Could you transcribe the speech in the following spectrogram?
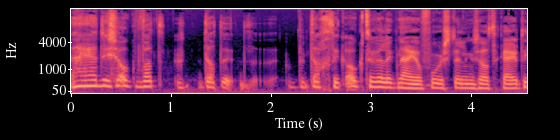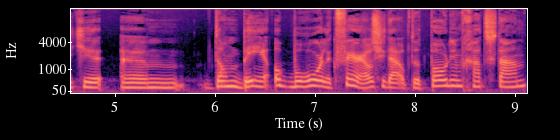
Nou ja, het is ook wat, dat bedacht ik ook terwijl ik naar jouw voorstelling zat te kijken. Dat je, ehm, dan ben je ook behoorlijk ver als je daar op dat podium gaat staan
